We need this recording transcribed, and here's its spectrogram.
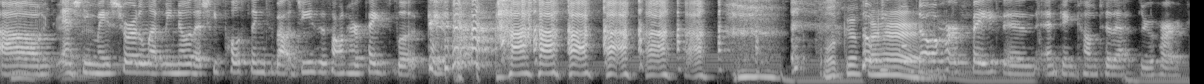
Oh um, oh and she made sure to let me know that she posts things about Jesus on her Facebook. well, good for her. so for people her. know her faith and, and can come to that through her.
